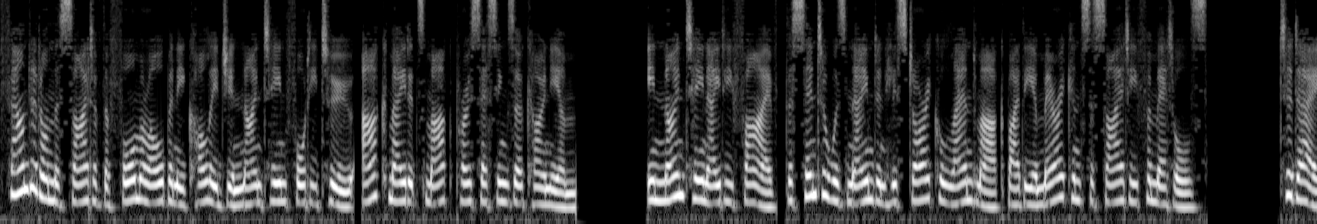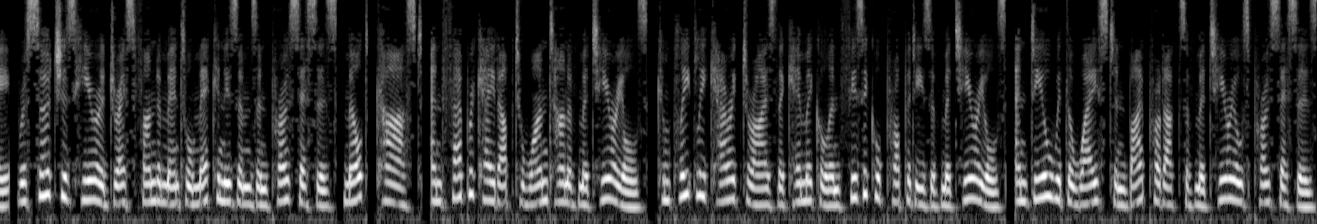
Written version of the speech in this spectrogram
Founded on the site of the former Albany College in 1942, ARC made its mark processing zirconium. In 1985, the center was named an historical landmark by the American Society for Metals. Today, researchers here address fundamental mechanisms and processes melt, cast, and fabricate up to one ton of materials, completely characterize the chemical and physical properties of materials, and deal with the waste and byproducts of materials processes.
